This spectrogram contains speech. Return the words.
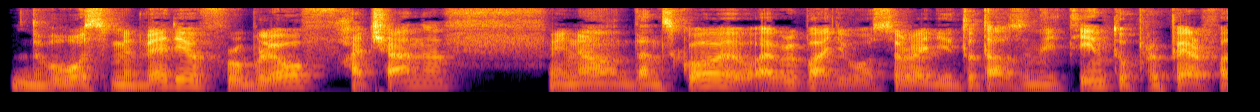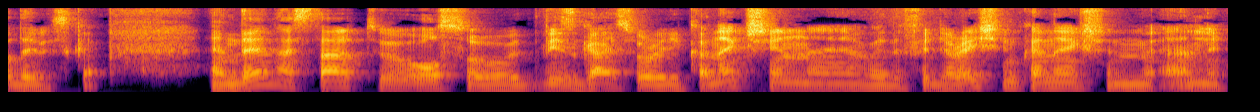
there was Medvedev, Rublev, Khachanov, you know, Donskoy, everybody was already in 2018 to prepare for Davis Cup. And then I start to also with these guys already connection uh, with the federation connection. And,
